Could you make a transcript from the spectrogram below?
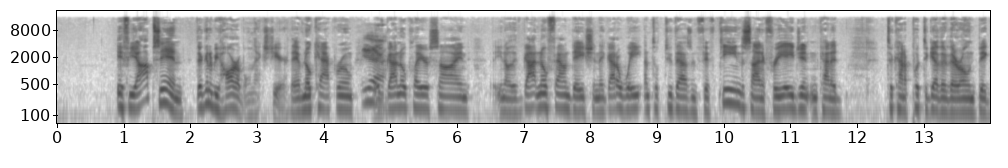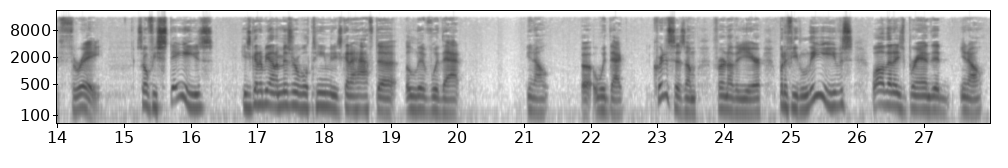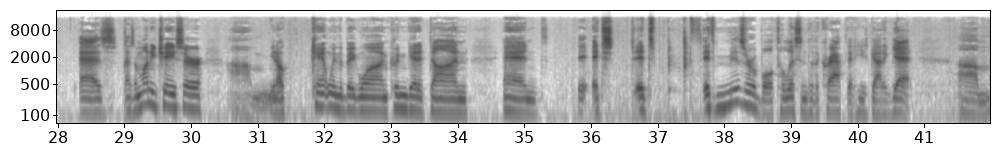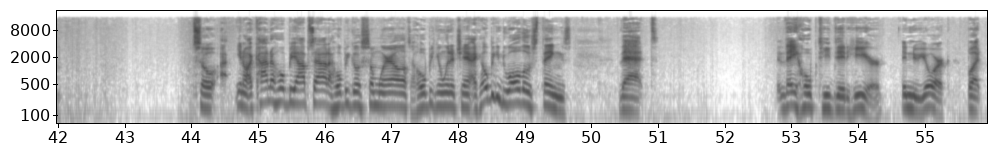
If he opts in, they're going to be horrible next year. They have no cap room. Yeah. They've got no players signed. You know, they've got no foundation. They got to wait until 2015 to sign a free agent and kind of to kind of put together their own big three. So if he stays, he's going to be on a miserable team, and he's going to have to live with that, you know, uh, with that criticism for another year. But if he leaves, well, then he's branded, you know, as as a money chaser. Um, you know, can't win the big one, couldn't get it done, and it, it's it's it's miserable to listen to the crap that he's got to get. Um, so you know, I kind of hope he opts out. I hope he goes somewhere else. I hope he can win a champ. I hope he can do all those things that they hoped he did here in New York, but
